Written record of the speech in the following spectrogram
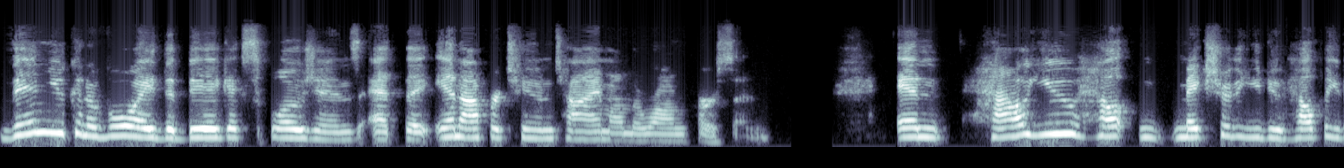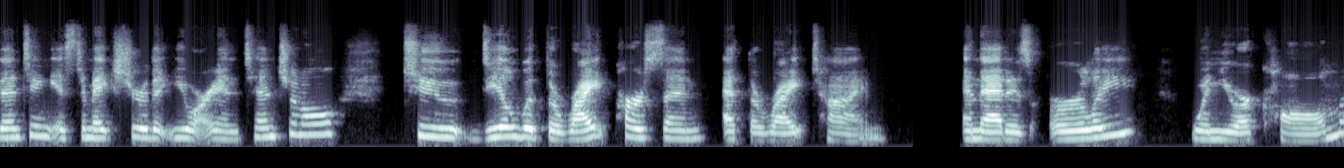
then you can avoid the big explosions at the inopportune time on the wrong person and how you help make sure that you do healthy venting is to make sure that you are intentional to deal with the right person at the right time. And that is early when you are calm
